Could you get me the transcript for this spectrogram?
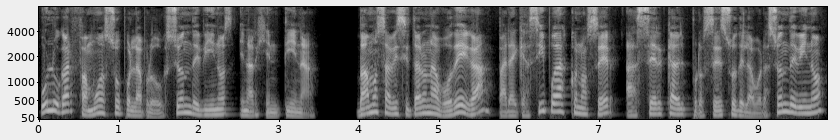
un lugar famoso por la producción de vinos en Argentina. Vamos a visitar una bodega para que así puedas conocer acerca del proceso de elaboración de vino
